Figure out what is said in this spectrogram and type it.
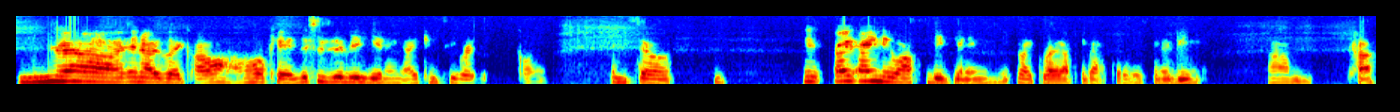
Yeah, and I was like, oh, okay, this is the beginning. I can see where this is going. And so it, I, I knew off the beginning, like right off the bat, that it was going to be um, tough.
